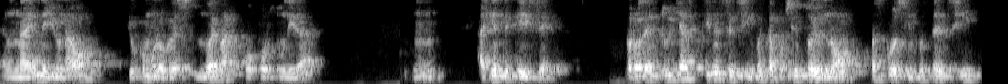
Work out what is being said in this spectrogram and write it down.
Una N y una O. Yo como lo veo es nueva oportunidad. ¿Mm? Hay gente que dice, pero de tú ya tienes el 50% del no, vas por el 50% del sí.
